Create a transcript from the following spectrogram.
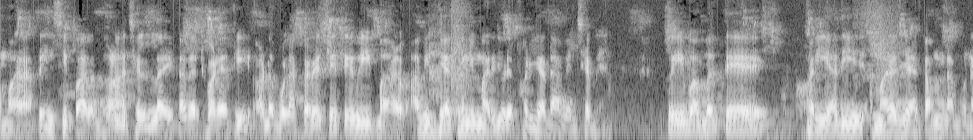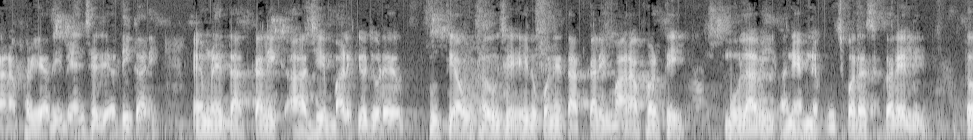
અમારા પ્રિન્સિપાલ ઘણા છેલ્લા એકાદ અઠવાડિયાથી અડબોલા કરે છે તેવી આ વિદ્યાર્થીઓની મારી જોડે ફરિયાદ આવેલ છે બેન. તો એ બાબતે ફરિયાદી, અમારા જે આ કામના ગુનાના ફરિયાદી બેન છે, જે અધિકારી, એમણે તાત્કાલિક આ જે બાળકીઓ જોડે કૃત્ય આવું થયું છે, એ લોકોને તાત્કાલિક વારાફરતી બોલાવી અને એમને પૂછપરછ કરેલી. તો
